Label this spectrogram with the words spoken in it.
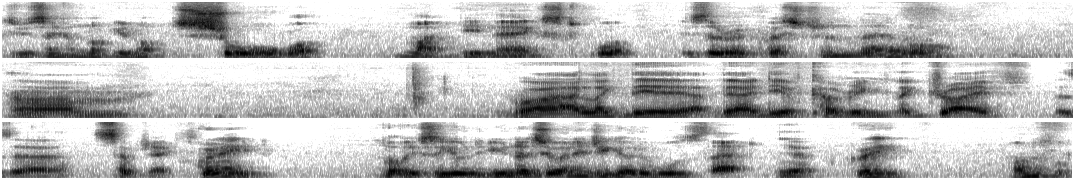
Because you're saying I'm not, you're not sure what might be next. What is there a question there or? Um, well, I like the the idea of covering like drive as a subject. Great, lovely. So you you notice your energy go towards that. Yeah. Great, wonderful.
